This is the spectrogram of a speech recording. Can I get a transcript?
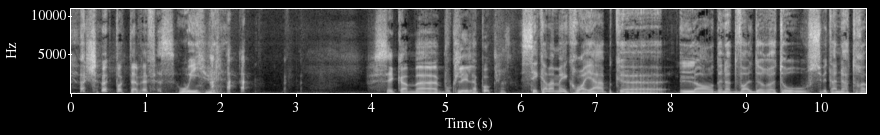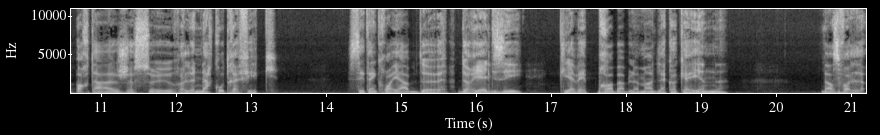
Je savais pas que tu avais fait ça. Oui. C'est comme euh, boucler la boucle. C'est quand même incroyable que lors de notre vol de retour, suite à notre reportage sur le narcotrafic, c'est incroyable de, de réaliser qu'il y avait probablement de la cocaïne dans ce vol-là.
